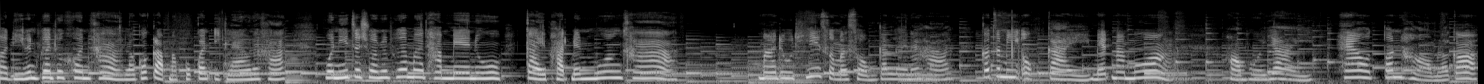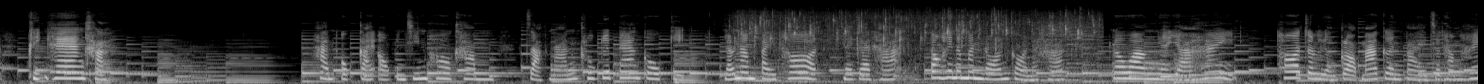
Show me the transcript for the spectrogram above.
วัสดีเพื่อนๆทุกคนค่ะ เราก็กลับมาพบกันอีกแล้วนะคะ วันนี้จะชวนเพื่อนๆมาทำเมนูไก่ผัดเม็ดม่วงค่ะ มาดูที่ส่วนผสมกันเลยนะคะ ก็จะมีอกไก่เม็ดมะม่วง หอมหัวใหญ่ แห้วต้นหอมแล้วก็พริกแห้งค่ะ หั่นอกไก่ออกเป็นชิ้นพอคำจากนั้นคลุกด้วยแป้งโกกิ แล้วนำไปทอดในกระทะต้องให้น้ำมันร้อนก่อนนะคะ ระวังเนี่ยอย่าให้ ทอดจนเหลืองกรอบมากเกินไป จะทำให้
